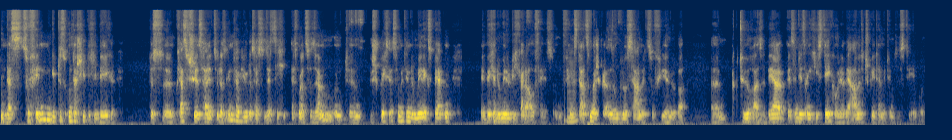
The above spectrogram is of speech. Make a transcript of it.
um das zu finden, gibt es unterschiedliche Wege. Das äh, Klassische ist halt so das Interview, das heißt, du setzt dich erstmal zusammen und ähm, sprichst erstmal mit den Domain-Experten, in welcher Domäne du dich gerade aufhältst. Und fängst mhm. da zum Beispiel an, so ein Glossar mitzuführen über ähm, Akteure, also wer, wer sind jetzt eigentlich die Stakeholder, wer arbeitet später mit dem System und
